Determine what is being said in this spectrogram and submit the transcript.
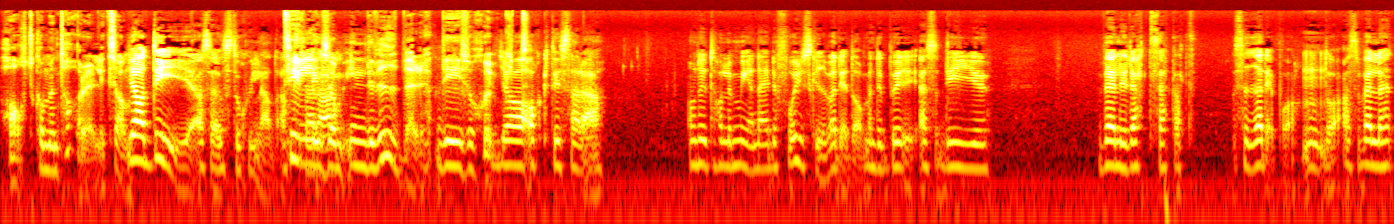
hatkommentarer liksom. Ja det är alltså en stor skillnad. Att till så här, liksom individer. Det är så sjukt. Ja och det är så här. Om du inte håller med, nej du får ju skriva det då. Men det, alltså, det är ju väldigt rätt sätt att säga det på. Mm. Då. Alltså väldigt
